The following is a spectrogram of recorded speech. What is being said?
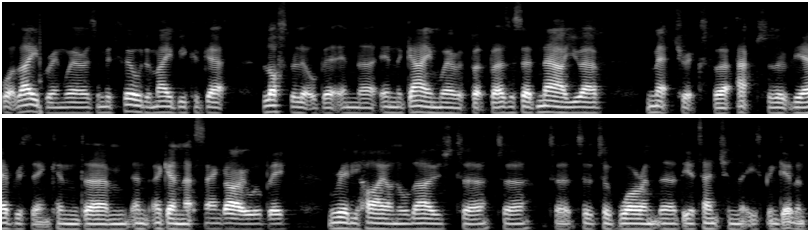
what they bring whereas a midfielder maybe could get lost a little bit in the in the game. Where, but but as I said, now you have metrics for absolutely everything, and um, and again, that Sangare will be really high on all those to to to to, to warrant the the attention that he's been given.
